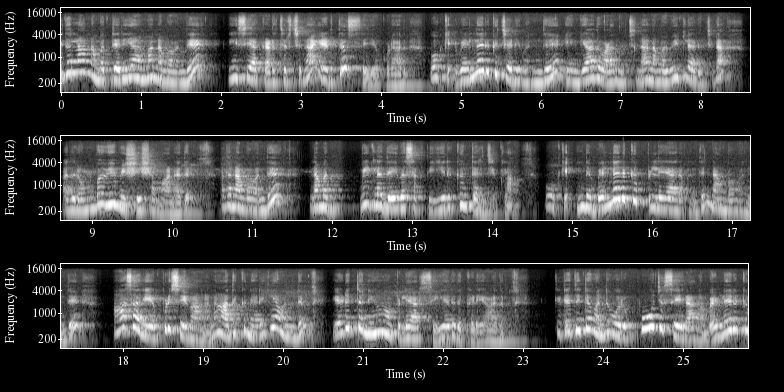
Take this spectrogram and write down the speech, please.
இதெல்லாம் நம்ம தெரியாமல் நம்ம வந்து ஈஸியாக கிடச்சிருச்சுன்னா எடுத்து செய்யக்கூடாது. ஓகே வெள்ளருக்கு செடி வந்து எங்கேயாவது வளர்ந்துச்சுன்னா நம்ம வீட்டில் இருந்துச்சுன்னா அது ரொம்பவே விசேஷமானது. அதை நம்ம வந்து நம்ம வீட்டில் தெய்வ சக்தி இருக்குன்னு தெரிஞ்சுக்கலாம். ஓகே இந்த வெள்ளருக்கு பிள்ளையாரை வந்து நம்ம வந்து ஆசாரி எப்படி செய்வாங்கன்னா அதுக்கு நிறைய வந்து எடுத்தனையும் பிள்ளையார் செய்யறது கிடையாது. கிட்டத்தட்ட வந்து ஒரு பூஜை செய்கிறாங்க வெள்ளருக்கு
